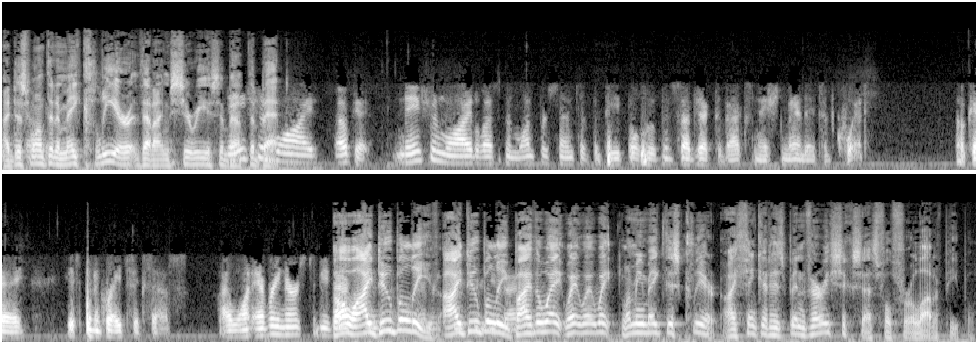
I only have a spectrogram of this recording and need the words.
I just wanted to make clear that I'm serious about the bet. Nationwide, okay. Nationwide, less than 1% of the people who've been subject to vaccination mandates have quit. Okay? It's been a great success. I want every nurse to be vaccinated. Oh, I do believe. I do be believe. By the way, wait, wait, wait. Let me make this clear. I think it has been very successful for a lot of people.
